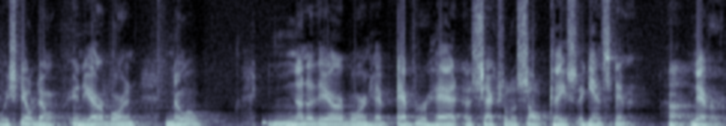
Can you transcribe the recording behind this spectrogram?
We still don't. In the airborne, no, none of the airborne have ever had a sexual assault case against them. Never.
